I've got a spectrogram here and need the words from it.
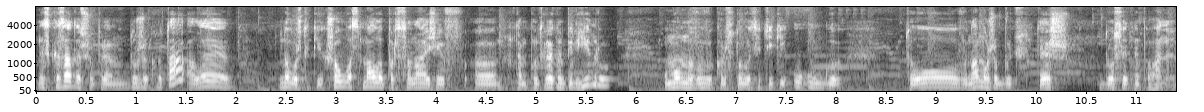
Не сказати, що прям дуже крута, але знову ж таки, якщо у вас мало персонажів е, там конкретно під гідру, умовно ви використовуєте тільки у Уго, то вона може бути теж досить непоганою.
